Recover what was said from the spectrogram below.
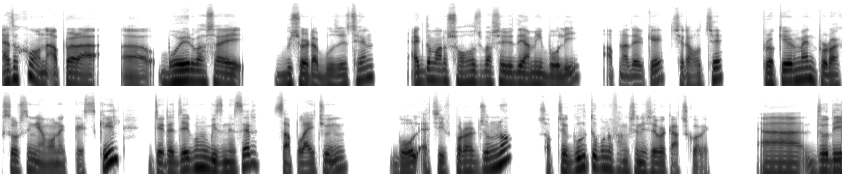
এতক্ষণ আপনারা বইয়ের ভাষায় বিষয়টা বুঝেছেন। একদম আরও সহজ ভাষায় যদি আমি বলি আপনাদেরকে, সেটা হচ্ছে প্রকিউরমেন্ট প্রোডাক্ট সোর্সিং এমন একটা স্কিল যেটা যে কোনো বিজনেসের সাপ্লাই চেইন গোল অ্যাচিভ করার জন্য সবচেয়ে গুরুত্বপূর্ণ ফাংশন হিসেবে কাজ করে। যদি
